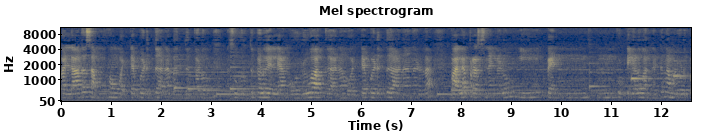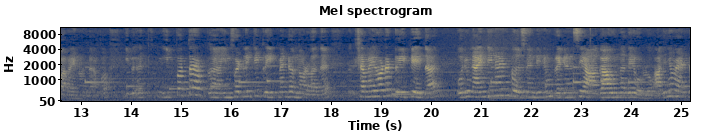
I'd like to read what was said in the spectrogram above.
വല്ലാതെ സമൂഹം ഒറ്റപ്പെടുത്തുകയാണ്. ബന്ധുക്കളും സുഹൃത്തുക്കളും എല്ലാം ഒഴിവാക്കുകയാണ് ഒറ്റപ്പെടുത്തുകയാണ് എന്നുള്ള പല പ്രശ്നങ്ങളും ഈ പെൺ വന്നിട്ട് നമ്മളോട് പറയുന്നുണ്ട്. അപ്പോൾ ഇപ്പോഴത്തെ ഇൻഫെർട്ടിലിറ്റി ട്രീറ്റ്മെന്റ് എന്നുള്ളത് ക്ഷമയോടെ ട്രീറ്റ് ചെയ്താൽ ഒരു നയന്റി നയൻ പെർസെന്റിനും പ്രഗ്നൻസി ആകാവുന്നതേ ഉള്ളൂ. അതിനു വേണ്ട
